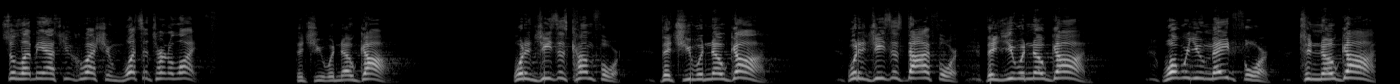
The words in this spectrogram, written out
So let me ask you a question What's eternal life? That you would know God. What did Jesus come for? That you would know God. What did Jesus die for? That you would know God. What were you made for? To know God.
